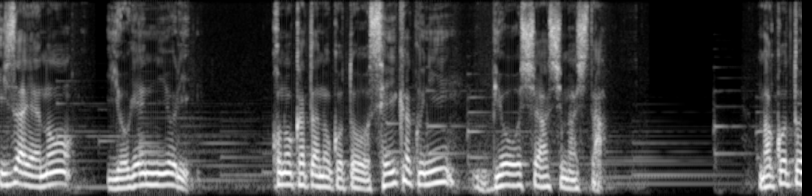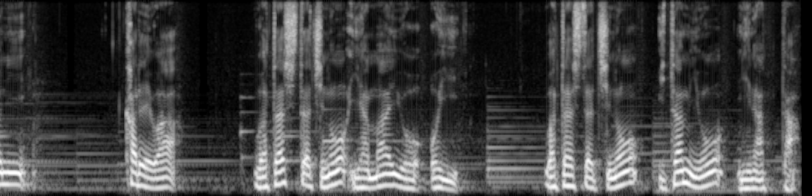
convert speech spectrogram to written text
イザヤの予言によりこの方のことを正確に描写しました。誠に彼は私たちの病を負い私たちの痛みを担った。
